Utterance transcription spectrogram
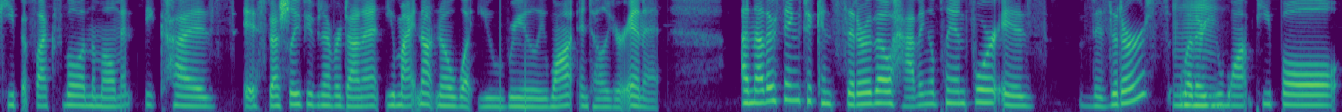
keep it flexible in the moment because, especially if you've never done it, you might not know what you really want until you're in it. Another thing to consider, though, having a plan for is visitors, whether Mm. you want people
